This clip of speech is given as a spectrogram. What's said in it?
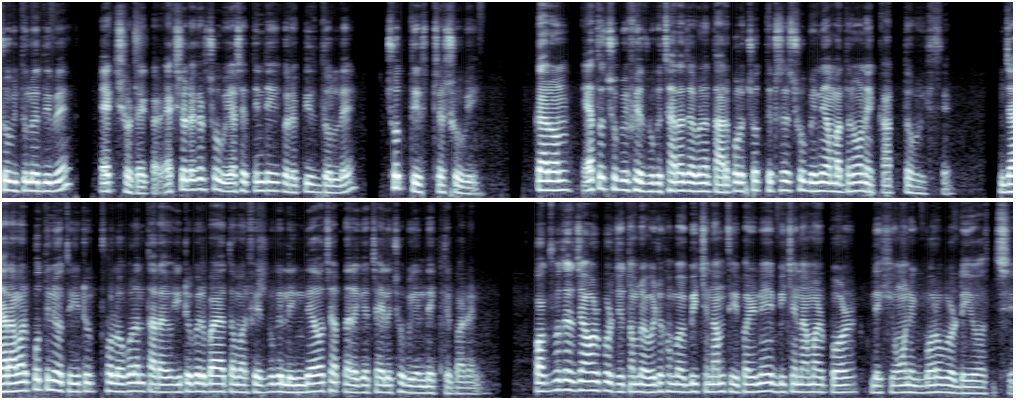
ছবি তুলে দিবে একশো টাকার। একশো টাকার ছবি আসে তিন টাকা করে পিস ধরলে ছত্রিশটা ছবি। কারণ এত ছবি ফেসবুকে ছাড়া যাবে না, তারপরে ছত্রিশটা ছবি নিয়ে আমাদের অনেক কাটতে হয়েছে। যারা আমার প্রতিনিয়ত ইউটিউব ফলো করেন, তারা ইউটিউবের বায়াতে আমার ফেসবুকে লিঙ্ক দেওয়া আছে, আপনারা চাইলে ছবি দেখতে পারেন। কক্সবাজার যাওয়ার পর যেহেতু আমরা ওইরকমভাবে বিচে নামতেই পারি নাই বিচে নামার পর দেখি অনেক বড় বড় ঢেউ আসছে।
